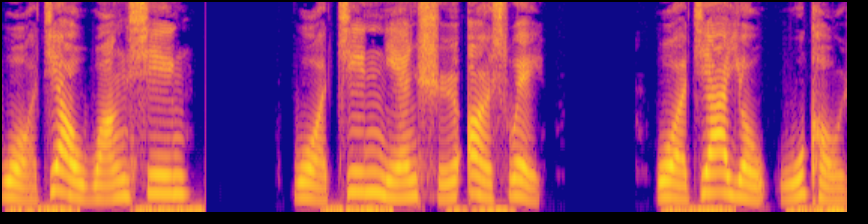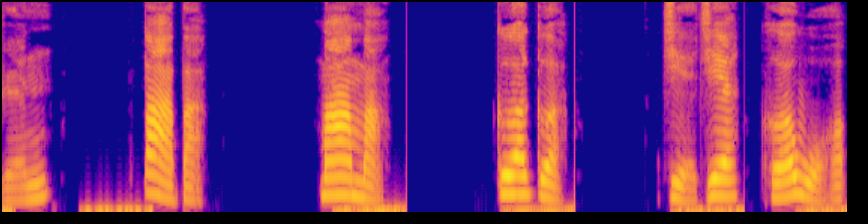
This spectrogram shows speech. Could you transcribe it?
我叫王鑫，我今年十二岁。我家有五口人：爸爸妈妈、哥哥、姐姐和我。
